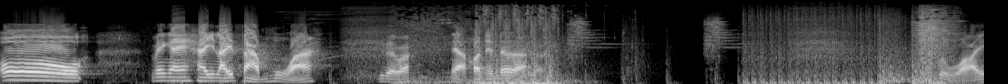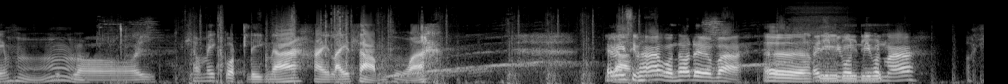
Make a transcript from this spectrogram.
โอ้ ไม่ไงไฮไลท์สามหัว ที่ไหนวะ เนี่ย คอนเทนเนอร์อะ สวยหืมร้อยถ้าไม่กดลิงนะ ไฮไลท์สามหัวให้มีสิบห้าคนเท่าเดิมอะเออไอ้ดีมีคนดีมีคนมาโอเค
